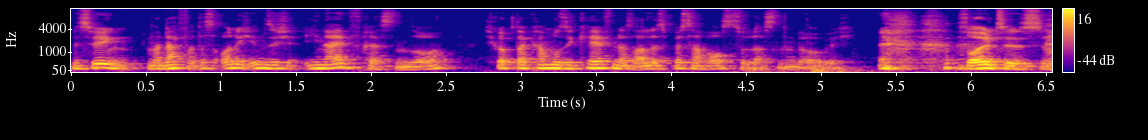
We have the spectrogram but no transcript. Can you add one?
deswegen, man darf das auch nicht in sich hineinfressen. So. Ich glaube, da kann Musik helfen, das alles besser rauszulassen, glaube ich. Sollte es im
